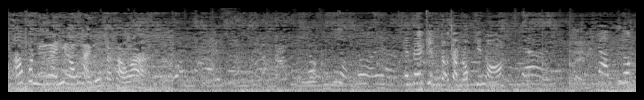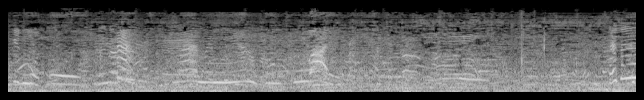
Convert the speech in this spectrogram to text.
เอ้าคนนี้ไงที่น้องถ่ายรูปกับเขาอะนกหมดเลยอะเป็นแม่กินเดี๋ยวจับนกกินเหรอจับนกกินหมดเลยอะแม่แม่มันเลี้ยงคุณด้วยเฮ้ยเฮ้ย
